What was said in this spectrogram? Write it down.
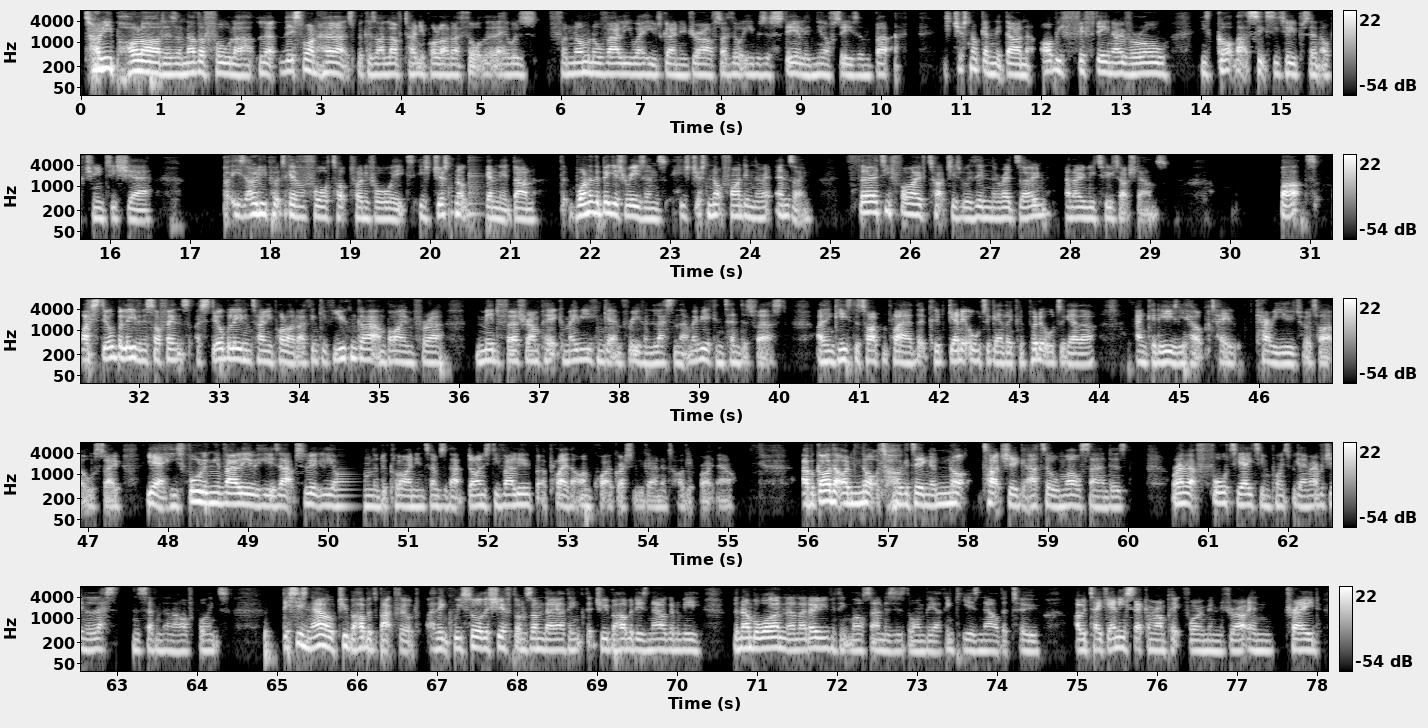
Tony Pollard is another faller. Look, this one hurts because I love Tony Pollard. I thought that there was phenomenal value where he was going in drafts. I thought he was a steal in the offseason, but he's just not getting it done. I'll be 15 overall. He's got that 62% opportunity share but he's only put together four top 24 weeks. He's just not getting it done. One of the biggest reasons he's just not finding the end zone. 35 touches within the red zone and only two touchdowns. But I still believe in this offense. I still believe in Tony Pollard. I think if you can go out and buy him for a mid first round pick, maybe you can get him for even less than that. Maybe a contenders first. I think he's the type of player that could get it all together, could put it all together, and could easily help carry you to a title. So, yeah, he's falling in value. He is absolutely on the decline in terms of that dynasty value, but a player that I'm quite aggressively going to target right now. A guy that I'm not targeting and not touching at all, Miles Sanders, around about 48 in points per game, averaging less than seven and a half points. This is now Chuba Hubbard's backfield. I think we saw the shift on Sunday. I think that Chuba Hubbard is now going to be the number one, and I don't even think Miles Sanders is the one B. I think he is now the two. I would take any second round pick for him in in trade.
